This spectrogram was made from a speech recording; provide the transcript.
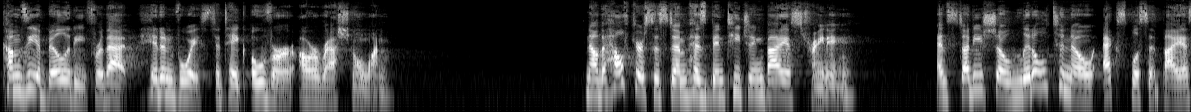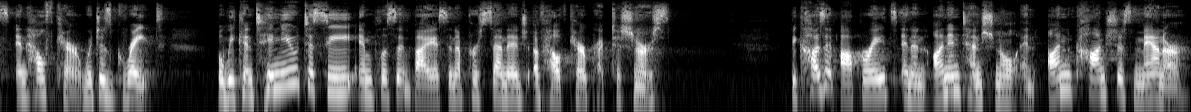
comes the ability for that hidden voice to take over our rational one. Now, the healthcare system has been teaching bias training, and studies show little to no explicit bias in healthcare, which is great. But we continue to see implicit bias in a percentage of healthcare practitioners. Because it operates in an unintentional and unconscious manner,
